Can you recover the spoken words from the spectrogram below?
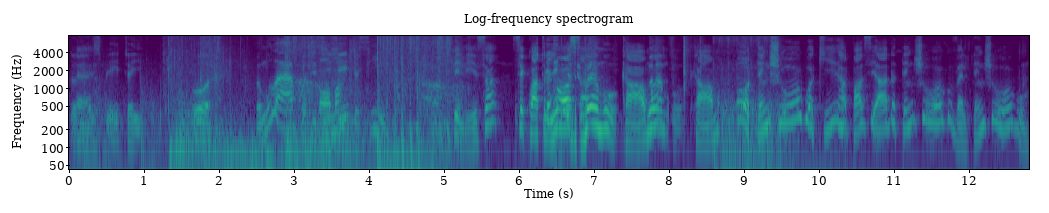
Todo É. respeito aí. Porra. Vamos lá, pô. Desse Toma. jeito assim. Beleza. C4 é Beleza, nossa. vamos. Calma, Vamos. calma. Pô, tem jogo aqui, rapaziada. Tem jogo, velho. Tem jogo.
